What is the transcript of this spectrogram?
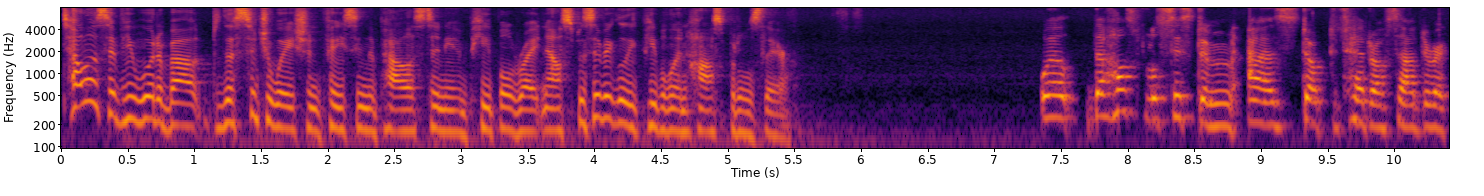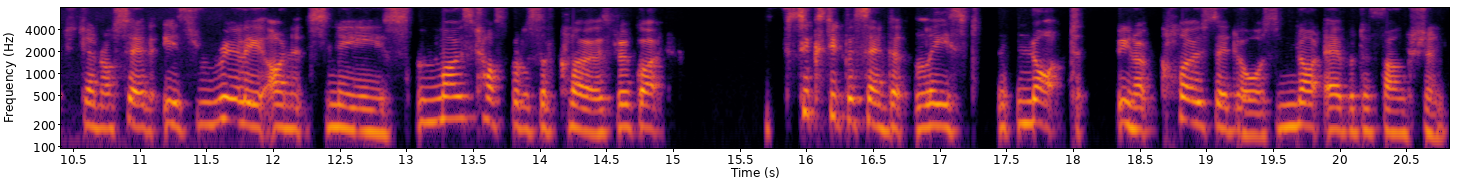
Tell us, if you would, about the situation facing the Palestinian people right now, specifically people in hospitals there. Well, the hospital system, as Dr. Tedros, our Director General, said, is really on its knees. Most hospitals have closed. We've got 60% at least not, you know, closed their doors, not able to function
